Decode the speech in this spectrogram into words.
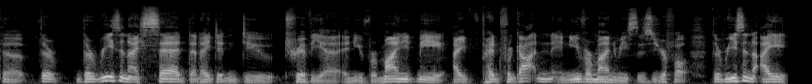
the the the reason I said that I didn't do trivia, and you've reminded me, I had forgotten, and you've reminded me, so this is your fault. The reason I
